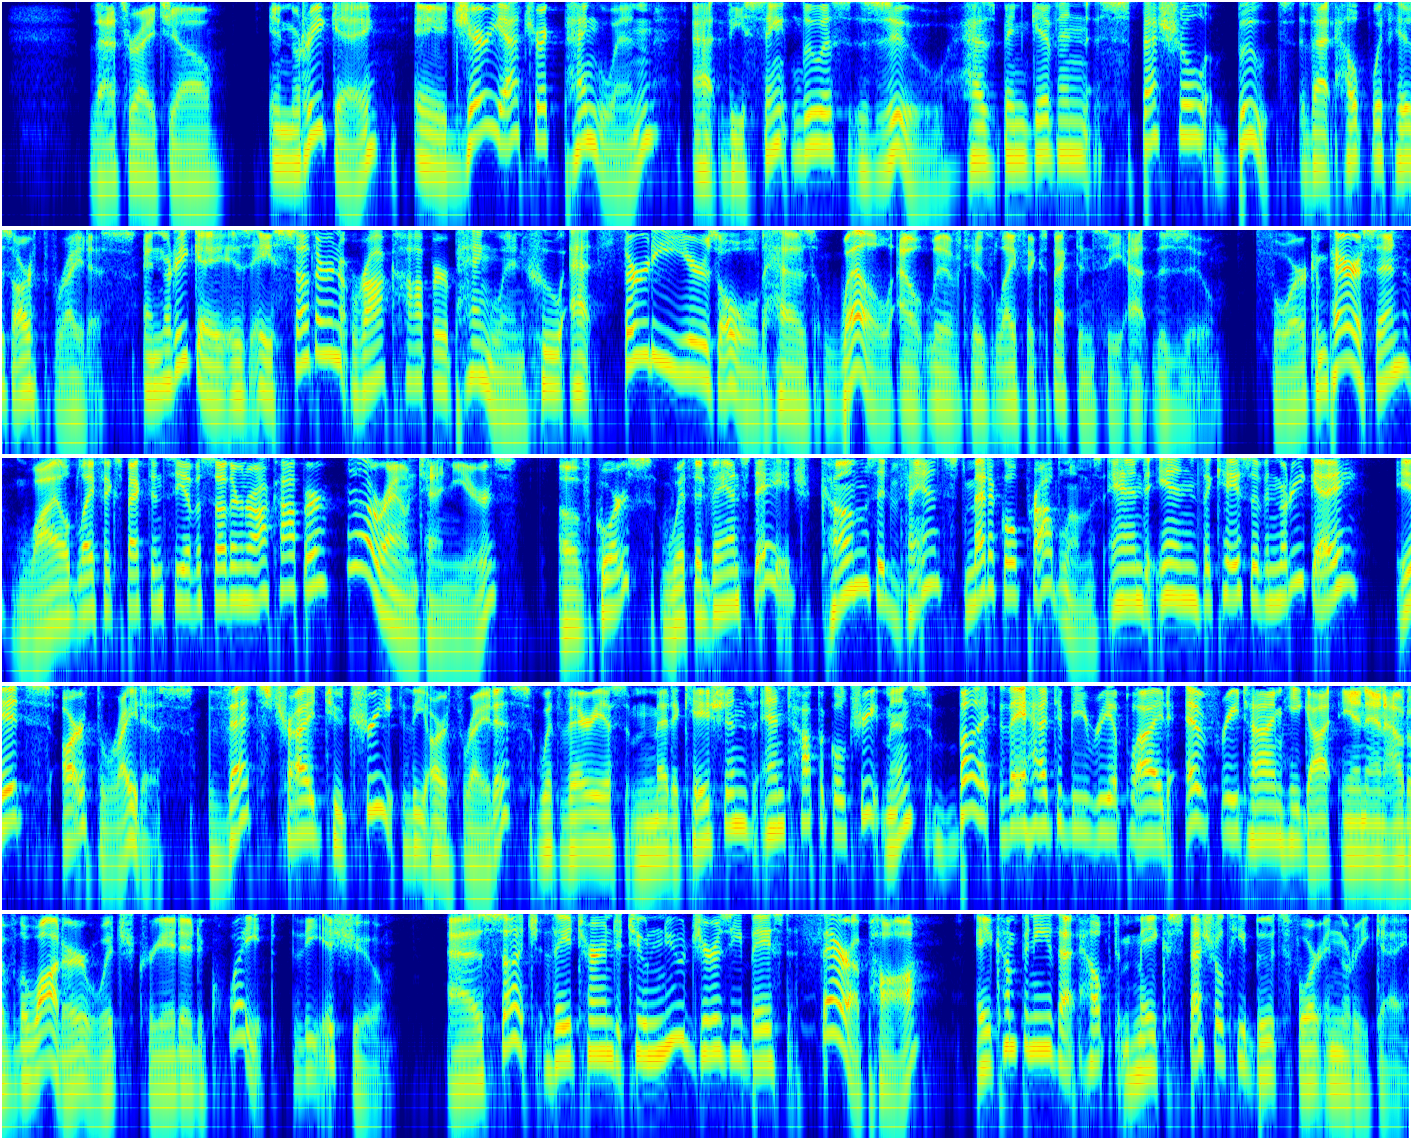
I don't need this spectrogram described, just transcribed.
That's right, y'all. Enrique, a geriatric penguin at the St. Louis Zoo, has been given special boots that help with his arthritis. Enrique is a southern rockhopper penguin who, at 30 years old, has well outlived his life expectancy at the zoo. For comparison, wildlife expectancy of a southern rockhopper? Around 10 years. Of course, with advanced age comes advanced medical problems, and in the case of Enrique, it's arthritis. Vets tried to treat the arthritis with various medications and topical treatments, but they had to be reapplied every time he got in and out of the water, which created quite the issue. As such, they turned to New Jersey based Therapaw, a company that helped make specialty boots for Enrique.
